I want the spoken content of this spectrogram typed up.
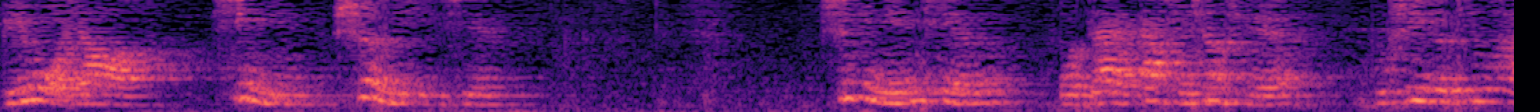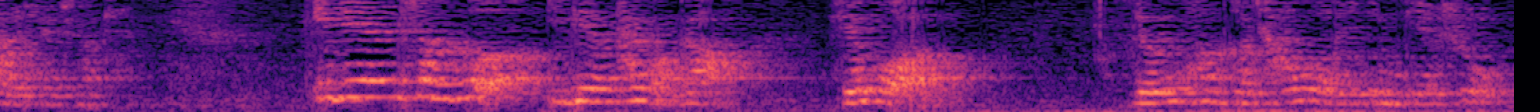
比我要幸运顺利一些。十几年前我在大学上学，不是一个听话的学生，一边上课一边拍广告，结果由于旷课超过了一定结束，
